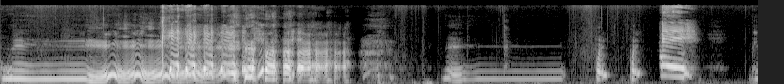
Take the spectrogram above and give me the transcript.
ねえ。ねえ。パイパイ。ね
